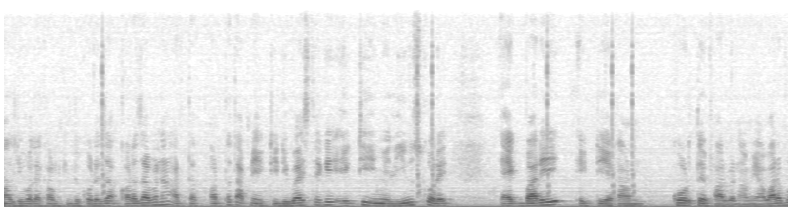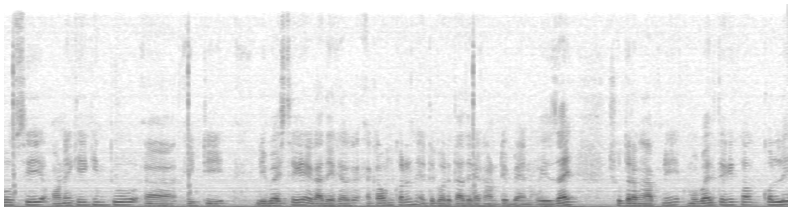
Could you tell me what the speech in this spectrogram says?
multiple account কিন্তু করে যা, করা যাবে না। অর্থাৎ অর্থাৎ আপনি একটি ডিভাইস থেকে একটি ইমেল ইউজ করে একবারেই একটি অ্যাকাউন্ট করতে পারবেন। আমি আবার বলছি, অনেকেই কিন্তু একটি ডিভাইস থেকে একাধিক অ্যাকাউন্ট করেন, এতে করে তাদের অ্যাকাউন্টটি ব্যান হয়ে যায়। সুতরাং আপনি মোবাইল থেকে করলে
